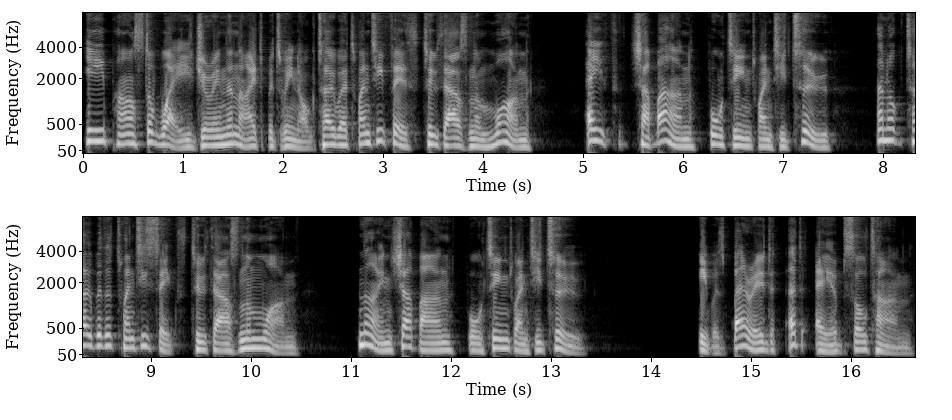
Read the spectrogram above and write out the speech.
He passed away during the night between October 25, 2001, 8th Shaban 1422, and October the 26th, 2001, 9 Shaban 1422. He was buried at Ayub Sultan.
